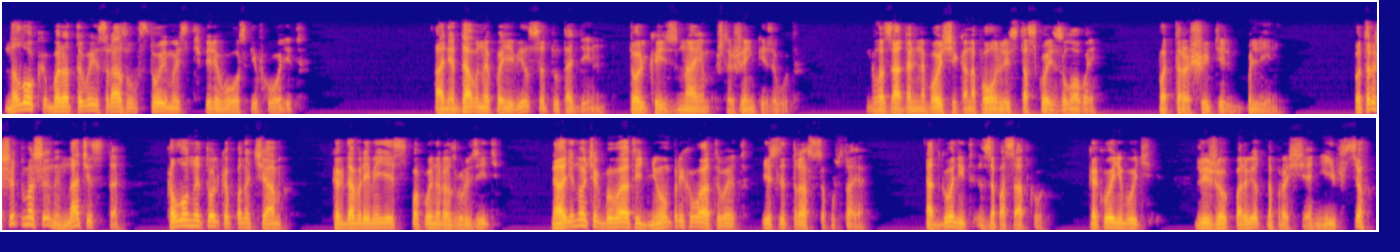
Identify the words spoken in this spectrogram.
Налог боротовый сразу в стоимость перевозки входит. А недавно появился тут один. Только и знаем, что Женькой зовут. Глаза дальнобойщика наполнились тоской и злобой. Потрошитель, блин. Потрошит машины начисто. Колонны только по ночам, когда время есть спокойно разгрузить. А одиночек бывает и днем прихватывает, если трасса пустая. Отгонит за посадку. Какой-нибудь движок порвет на прощание, и все. —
